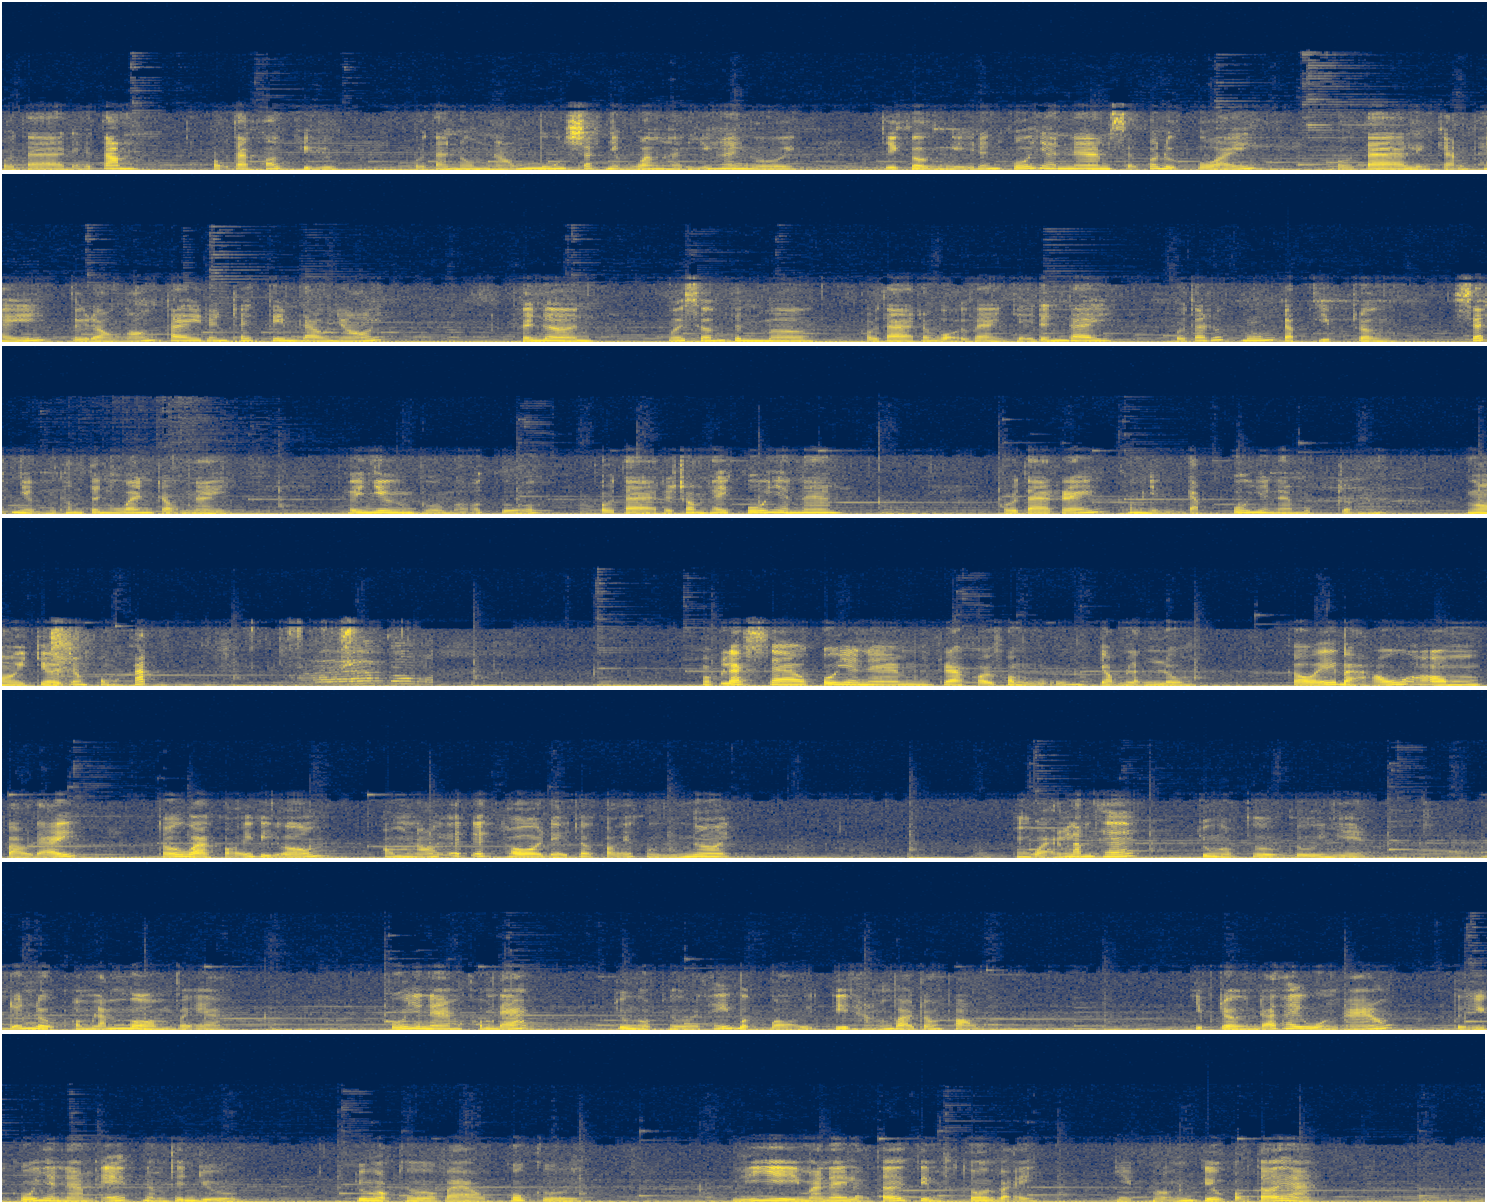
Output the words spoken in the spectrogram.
Cậu ta để tâm, cậu ta khó chịu. Cậu ta nôn nóng muốn xác nhận quan hệ giữa hai người. Chỉ cần nghĩ đến cố gia nam sẽ có được cô ấy, cậu ta liền cảm thấy từ đầu ngón tay đến trái tim đau nhói. Thế nên, mới sớm tinh mơ, cậu ta đã vội vàng chạy đến đây. Cậu ta rất muốn gặp diệp trần, xác nhận thông tin quan trọng này. Thế nhưng vừa mở cửa, cậu ta đã trông thấy cố gia nam cậu ta ráng không nhận đập cố gia nam một trận. Ngồi chờ trong phòng khách. Một lát sau, cố gia nam ra khỏi phòng ngủ, giọng lạnh lùng. Cậu ấy bảo ông vào đấy. Tối qua cậu ấy bị ốm. Ông nói ít ít thôi để cho cậu ấy còn nghỉ ngơi. Ông quản lắm thế. Chu ngọc thừa cười nhẹ. Đến lượt ông lắm mồm vậy à? Cố gia nam không đáp. Chu ngọc thừa thấy bực bội, đi thẳng vào trong phòng diệp trần đã thay quần áo, bị cố nhà nam ép nằm trên giường. Chu ngọc thừa vào, cô cười. Nghĩ gì mà nay lại tới tìm tôi vậy? Diệp mẫn kêu cậu tới à?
